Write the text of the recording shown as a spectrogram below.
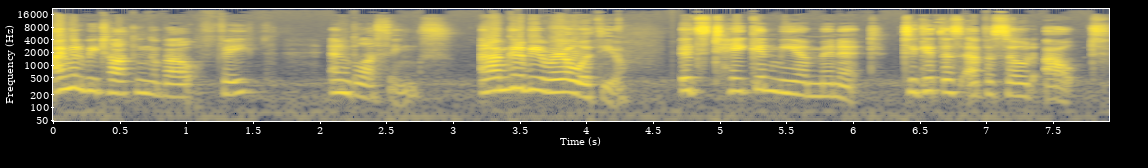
I'm going to be talking about faith and blessings. And I'm going to be real with you. It's taken me a minute to get this episode out.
